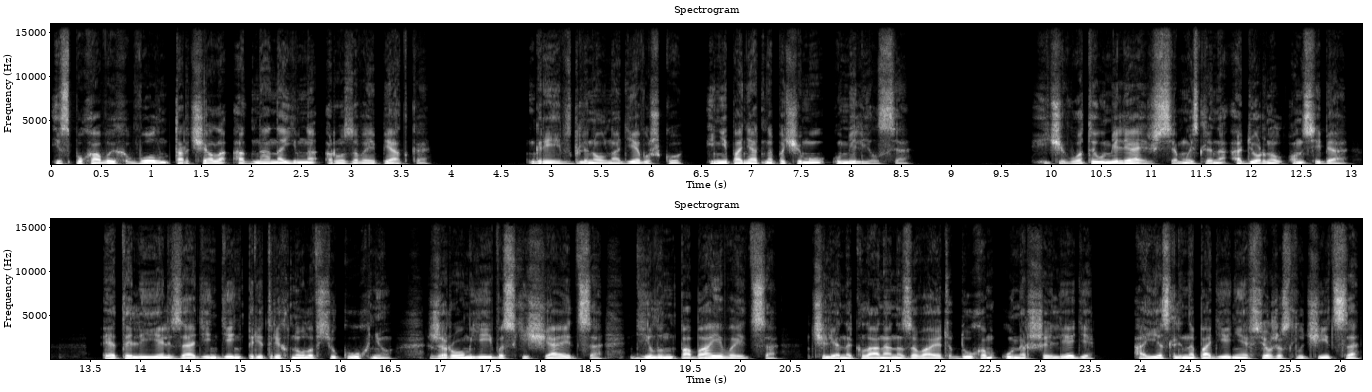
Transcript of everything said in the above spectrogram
из пуховых волн торчала одна наивно розовая пятка. Грей взглянул на девушку и непонятно почему умилился. «И чего ты умиляешься?» — мысленно одернул он себя. Эта Лиэль за один день перетряхнула всю кухню, Жером ей восхищается, Дилан побаивается, члены клана называют духом умершей леди, а если нападение все же случится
